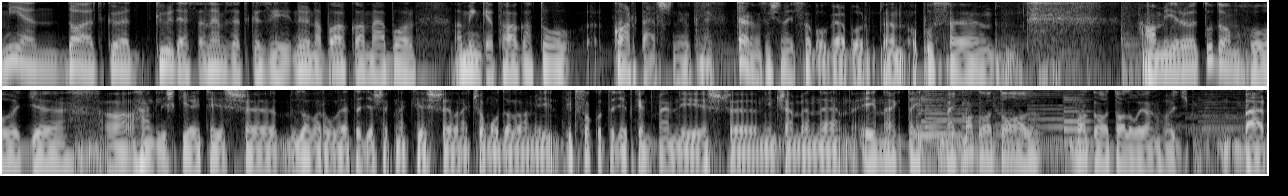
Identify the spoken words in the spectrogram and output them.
Milyen dalt küld- küldesz a Nemzetközi Nőnap alkalmából a minket hallgató kartársnőknek? Természetesen egy Szabó Gábor opus, um, amiről tudom, hogy uh, a hanglis kiejtés uh, zavaró lehet egyeseknek, és uh, van egy csomó dal, ami itt szokott egyébként menni, és nincsen benne ének, de itt meg maga a dal, maga a dal olyan, hogy bár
